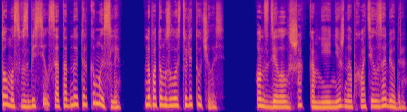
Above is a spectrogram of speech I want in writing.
Томас взбесился от одной только мысли, но потом злость улетучилась. Он сделал шаг ко мне и нежно обхватил за бедра.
